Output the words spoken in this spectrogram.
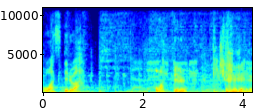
終わってるわ終わってる。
